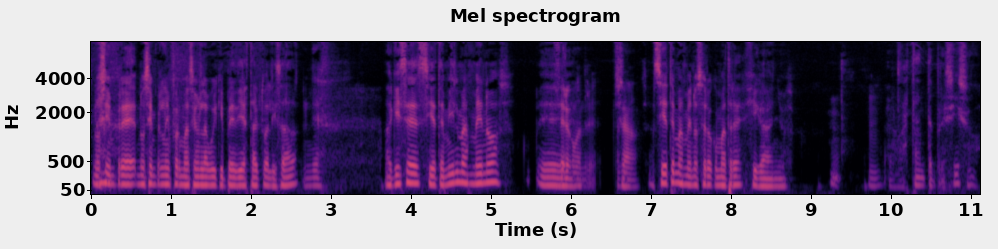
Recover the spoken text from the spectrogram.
no siempre, no siempre la información en la Wikipedia está actualizada. Aquí dice 7.000 más menos... eh, 0,3. O sí, sea, 7 más menos 0,3 gigaaños. mm. Pero bastante preciso.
